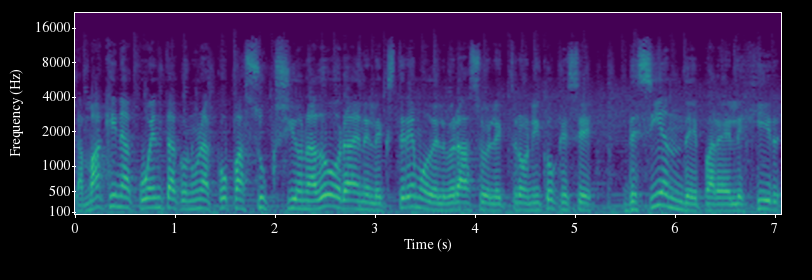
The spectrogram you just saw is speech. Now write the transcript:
La máquina cuenta con una copa succionadora en el extremo del brazo electrónico que se desciende para elegir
